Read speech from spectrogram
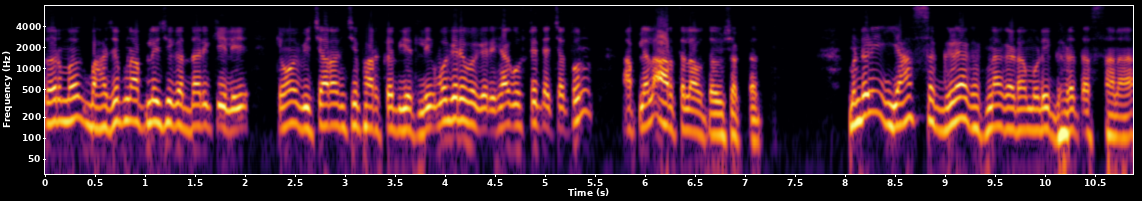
तर मग भाजपनं आपल्याशी गद्दारी केली किंवा विचारांची फारकत घेतली वगैरे वगैरे ह्या गोष्टी त्याच्यातून आपल्याला अर्थ लावता येऊ शकतात. मंडळी या सगळ्या घटना घडामोडी घडत असताना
